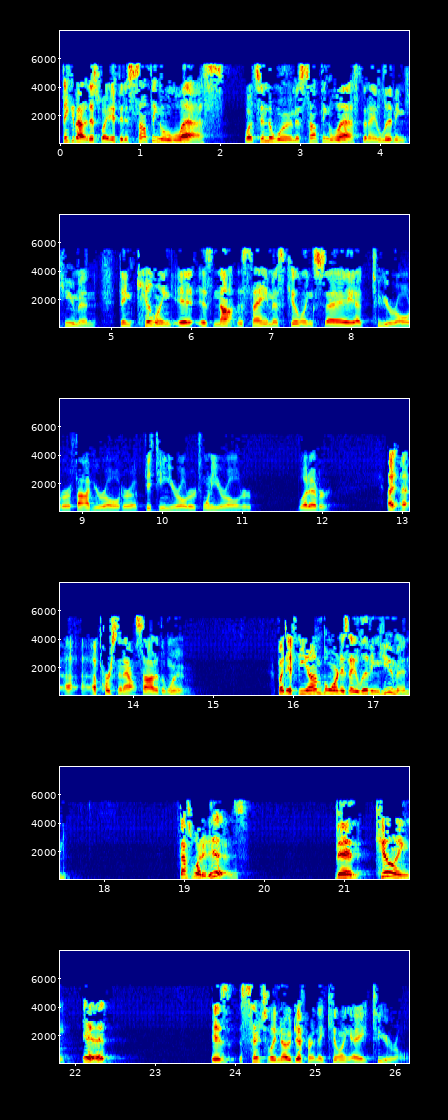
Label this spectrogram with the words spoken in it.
Think about it this way: if it is something less what's in the womb is something less than a living human, then killing it is not the same as killing, say, a two year old or a five year old or a 15 year old or a 20 year old or whatever, a, a, a, person outside of the womb. But if the unborn is a living human, that's what it is, then killing it is essentially no different than killing a two year old.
